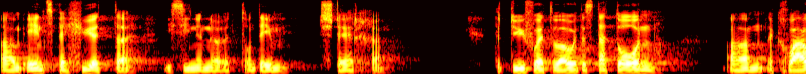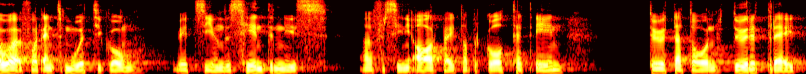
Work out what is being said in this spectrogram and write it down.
ähm, ihn zu behüten in seinen Nöten und ihm zu stärken. Der Teufel hat wollen, dass der Ton ähm, eine Quelle vor Entmutigung wird sein und ein Hindernis äh, für seine Arbeit. Aber Gott hat ihn durch den Dorn durchgetragen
